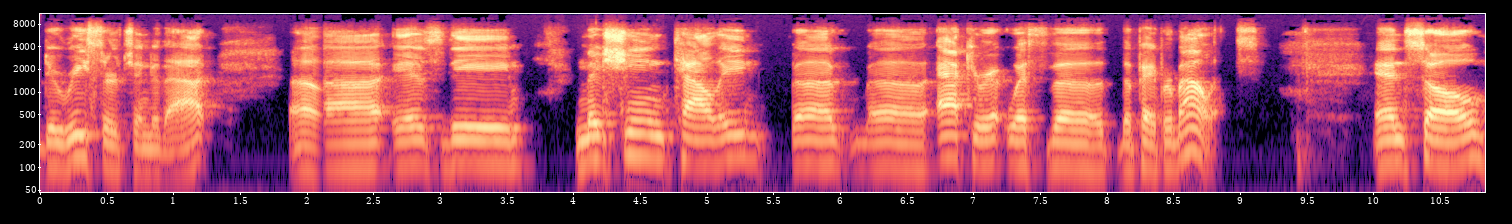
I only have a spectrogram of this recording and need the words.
do research into that. Uh, is the machine tally uh, uh, accurate with the the paper ballots? And so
